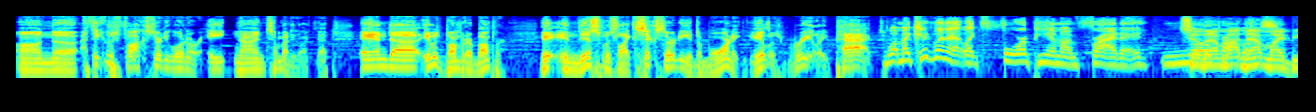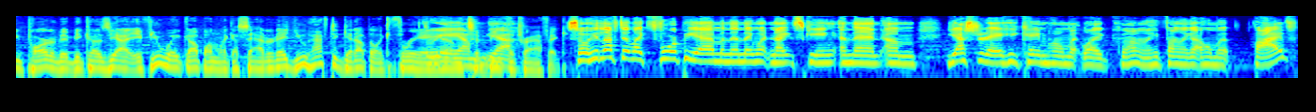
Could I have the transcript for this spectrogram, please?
on. Uh, I think it was Fox thirty one or eight, nine, somebody like that, and uh, it was bumper to bumper. I- And this was like six thirty in the morning. It was really packed. well, my kid went at like 4 p.m. on Friday. No so that might, that might be part of it because yeah, if you wake up on like a Saturday, you have to get up at like 3 3 a.m. a.m., to beat yeah. the traffic. So he left at like 4 p.m. and then they went night skiing. And then um, yesterday he came home at like, I don't know, he finally got home at 5.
